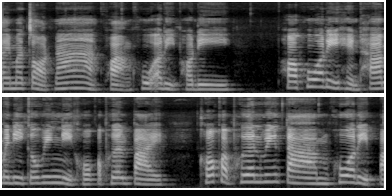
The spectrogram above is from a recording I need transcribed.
ค์มาจอดหน้า ขวางคู่อริพอดี พอคู่อริเห็นท่าไม่ดีก็วิ่งหนีโคกกับเพื่อนไป โคกกับเพื่อนวิ่งตามคู่อริไป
